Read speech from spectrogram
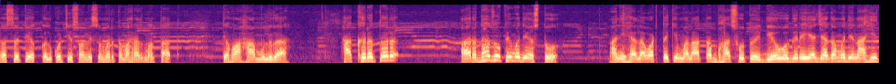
असं ते अक्कलकोटचे स्वामी समर्थ महाराज म्हणतात. तेव्हा हा मुलगा हा खरं तर अर्धा झोपेमध्ये असतो. आणि ह्याला वाटतं की मला आता भास होतोय. देव वगैरे या जगामध्ये नाहीच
